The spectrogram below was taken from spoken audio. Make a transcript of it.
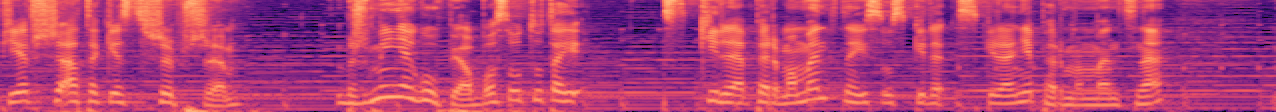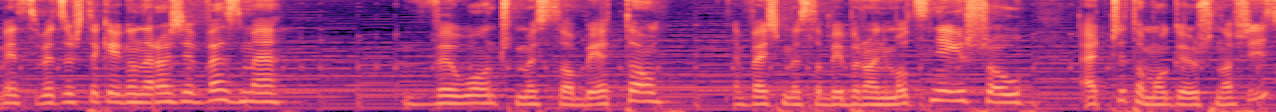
Pierwszy atak jest szybszy. Brzmi niegłupio, bo są tutaj skille permanentne i są skille, skille niepermanentne, więc sobie coś takiego na razie wezmę. Wyłączmy sobie to. Weźmy sobie broń mocniejszą. E, czy to mogę już nosić?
